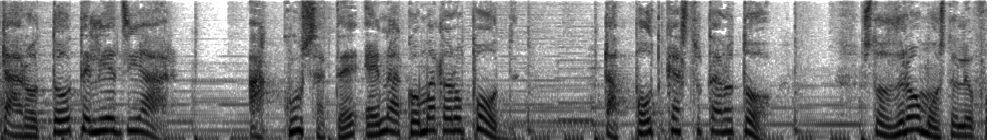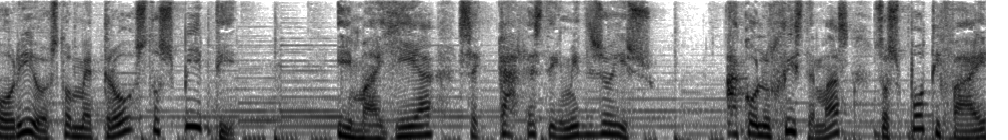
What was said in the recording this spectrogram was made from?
Ταρωτό.gr Ακούσατε ένα ακόμα ταροπόντ. Τα podcast του Ταρωτό. Στο δρόμο, στο λεωφορείο, στο μετρό, στο σπίτι. Η μαγεία σε κάθε στιγμή της ζωής σου. Ακολουθήστε μας στο Spotify,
